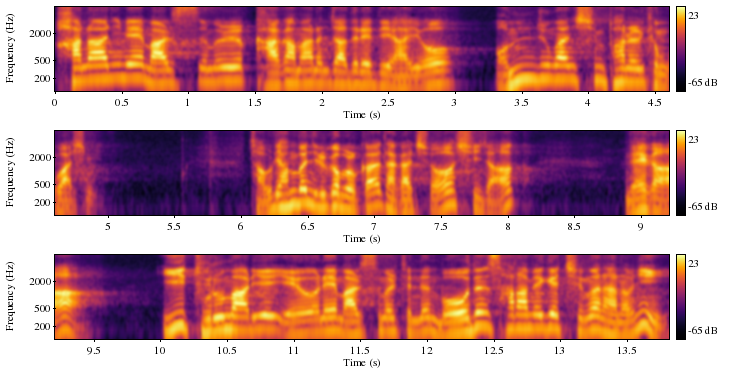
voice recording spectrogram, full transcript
하나님의 말씀을 가감하는 자들에 대하여 엄중한 심판을 경고하십니다. 자, 우리 한번 읽어볼까요? 다 같이요. 시작. 내가 이 두루마리의 예언의 말씀을 듣는 모든 사람에게 증언하노니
